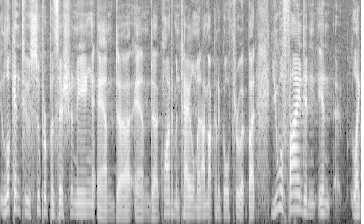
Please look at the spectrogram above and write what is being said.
look into superpositioning and, uh, and uh, quantum entanglement. I'm not going to go through it, but you will find in, in like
